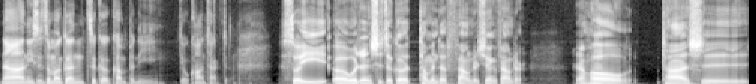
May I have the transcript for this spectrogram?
那你是怎么跟这个 company 有 contact 的？所以，呃，我认识这个他们的 founder，其中一个 founder，然后 他是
